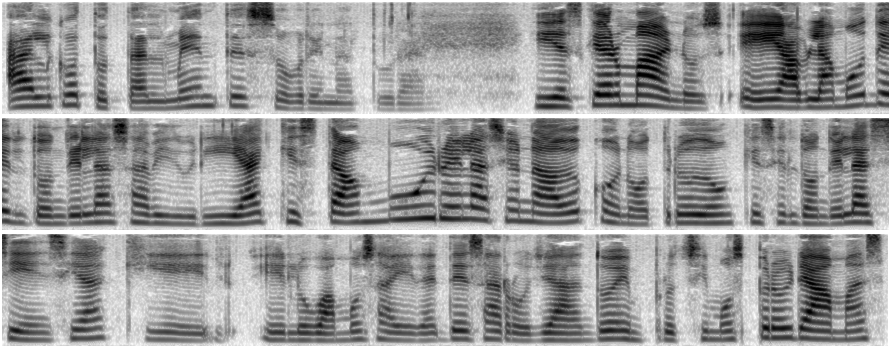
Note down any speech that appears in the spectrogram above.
algo totalmente sobrenatural. Y es que, hermanos, eh, hablamos del don de la sabiduría que está muy relacionado con otro don que es el don de la ciencia, que eh, lo vamos a ir desarrollando en próximos programas,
